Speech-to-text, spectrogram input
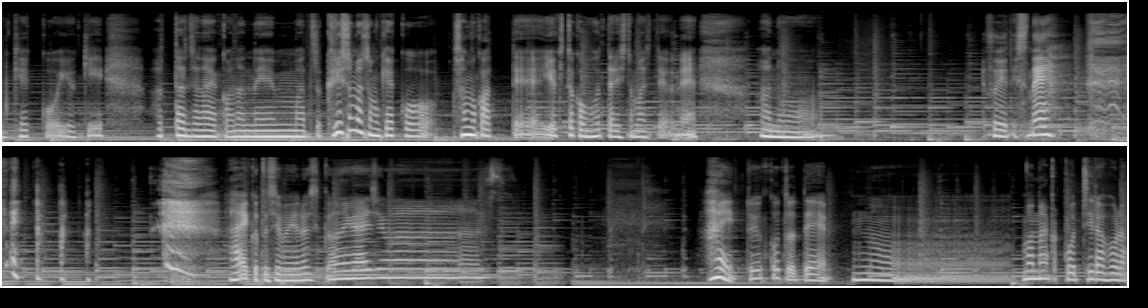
も結構雪あったんじゃないかな。年末クリスマスも結構寒かって雪とかも降ったりしてましたよね。あの冬ですね。はい今年もよろしくお願いしますはいということであのまあなんかこちらほら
